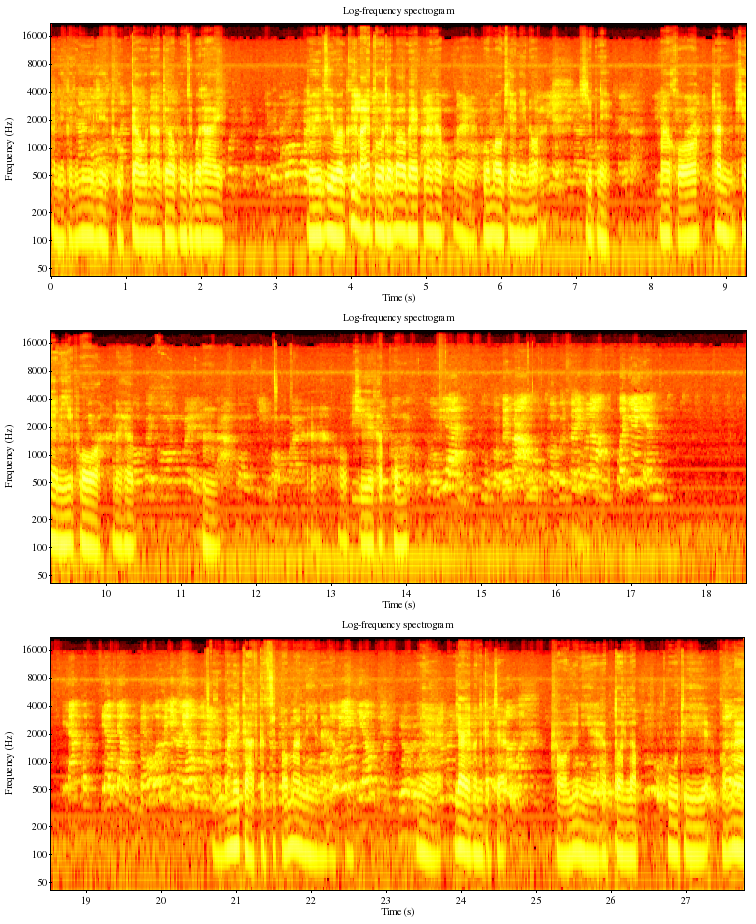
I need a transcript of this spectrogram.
อันนี้ก็จะมีเลขถูกเก่านะครับ แต่ว่าผมจะบ่ทายโดยที่ว่าคือหลายตัวไทยเบ้าแพ็กนะครับอ่าผมเอาแค่นี้เนาะคลิปนี้มาขอท่านแค่นี้พอนะครับอืมโอเคครับผม เป็นน้องเป็นน้องพ่อใหญ่อันยังกดเที่ยวเจ้าเป็นว่าไม่เกี่ยว อ่า บรรยากาศกับสิประมาณนี้นะครับเกี่ยวเนี่ยยายเพิ่นก็จะเฝ้าอยู่นี่นะครับตอนรับผู้ที่เพิ่นมา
